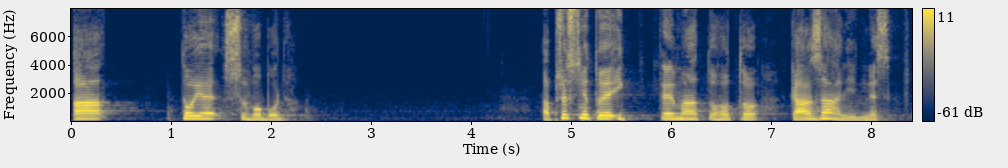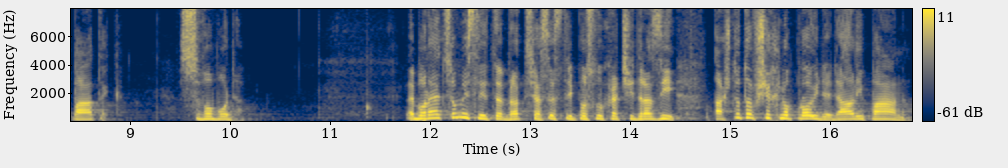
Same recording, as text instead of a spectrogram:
a to je svoboda. A přesně to je i téma tohoto kázání dnes pátek. Svoboda. Nebo ne, co myslíte, bratři a sestry, posluchači drazí, až toto všechno projde, dáli pán,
